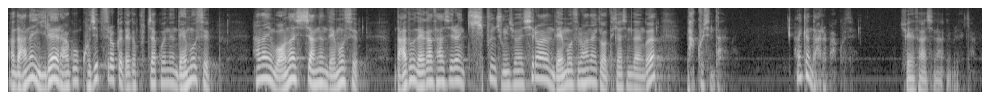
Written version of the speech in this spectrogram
아, 나는 이래라고 고집스럽게 내가 붙잡고 있는 내 모습, 하나님 원하시지 않는 내 모습, 나도 내가 사실은 깊은 중심에 싫어하는 내 모습을 하나님께 어떻게 하신다는 거야? 바꾸신다. 하나님께 나를 바꾸세요. 죄에서 하신 하나님을 얘기합니다.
